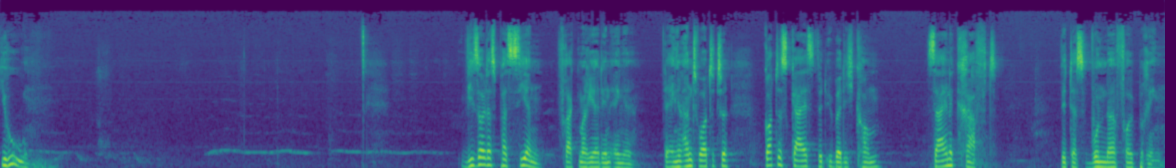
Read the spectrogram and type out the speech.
Juhu. Wie soll das passieren? fragt Maria den Engel. Der Engel antwortete, Gottes Geist wird über dich kommen, seine Kraft wird das Wunder vollbringen.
